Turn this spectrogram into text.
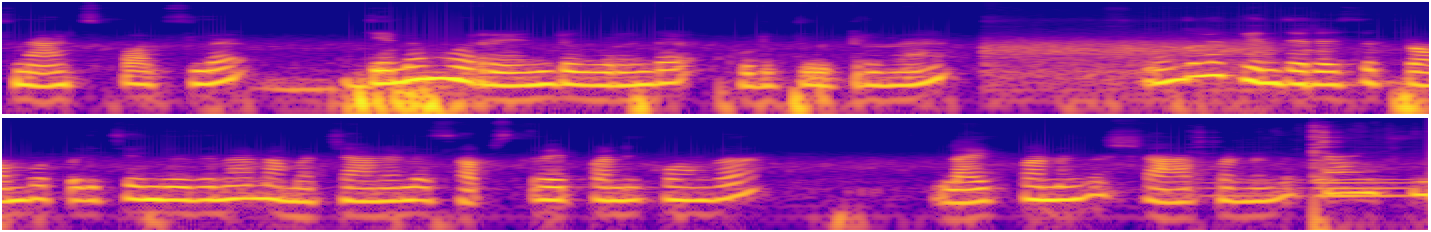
ஸ்நாக்ஸ் பாக்ஸில் தினமும் ரெண்டு உருண்டை கொடுத்து விட்ருவேன் உங்களுக்கு இந்த ரெசிபி ரொம்ப பிடிச்சிருந்ததுன்னா நம்ம சேனலை சப்ஸ்கிரைப் பண்ணிக்கோங்க. லைக் பண்ணுங்கள் ஷேர் பண்ணுங்கள் தேங்க்யூ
